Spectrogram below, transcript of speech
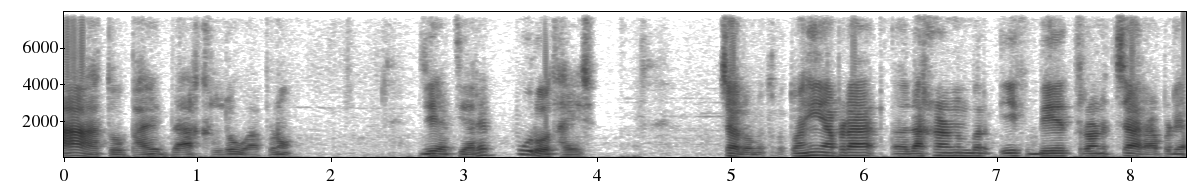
આ હતો ભાઈ દાખલો આપણો, જે અત્યારે પૂરો થાય છે. ચાલો મિત્રો, તો અહીં આપણા દાખલા નંબર એક, બે, ત્રણ, ચાર આપણે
